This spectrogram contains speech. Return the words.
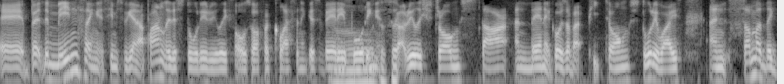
uh, but the main thing it seems to be getting apparently the story really falls off a cliff and it gets very Oh, boring. It's it? got a really strong start and then it goes a bit Pete Tong story wise. And some of the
